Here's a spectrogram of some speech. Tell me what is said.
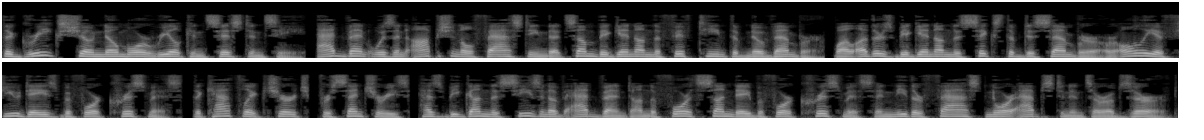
The Greeks show no more real consistency. Advent was an optional fasting that some begin on the 15th of November, while others begin on the 6th of December or only a few days before Christmas. The Catholic Church, for centuries, has begun the season of Advent on the fourth Sunday before Christmas and neither fast nor abstinence are observed.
